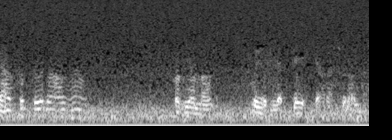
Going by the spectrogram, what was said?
Yakup böyle ağzım. Radıyallahu. Buyur lebbeyk ya Resulallah.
